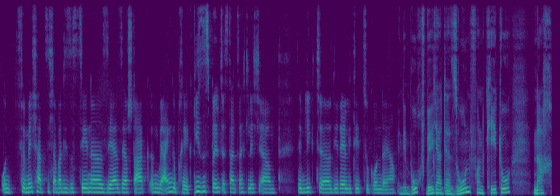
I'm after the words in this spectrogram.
und für mich hat sich aber diese Szene sehr, sehr stark irgendwie eingeprägt. Dieses Bild ist tatsächlich ähm, dem liegt äh, die Realität zugrunde, ja. In dem Buch will ja der Sohn von Keto nach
